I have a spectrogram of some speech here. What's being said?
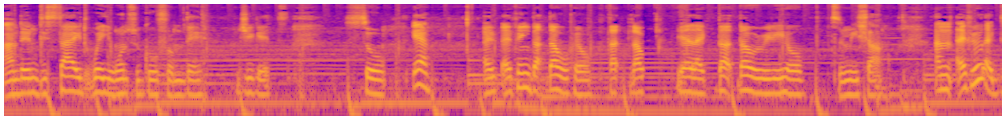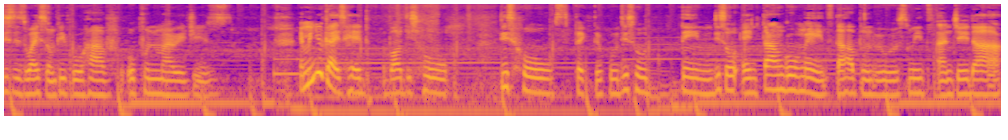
and then decide where you want to go from there. You get? So yeah i i think that that will help. That that yeah like that that will really help to me sha and I feel like this is why some people have open marriages. I mean, you guys heard about this whole, this whole spectacle, this whole thing, this whole entanglement that happened with Will Smith and Jada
